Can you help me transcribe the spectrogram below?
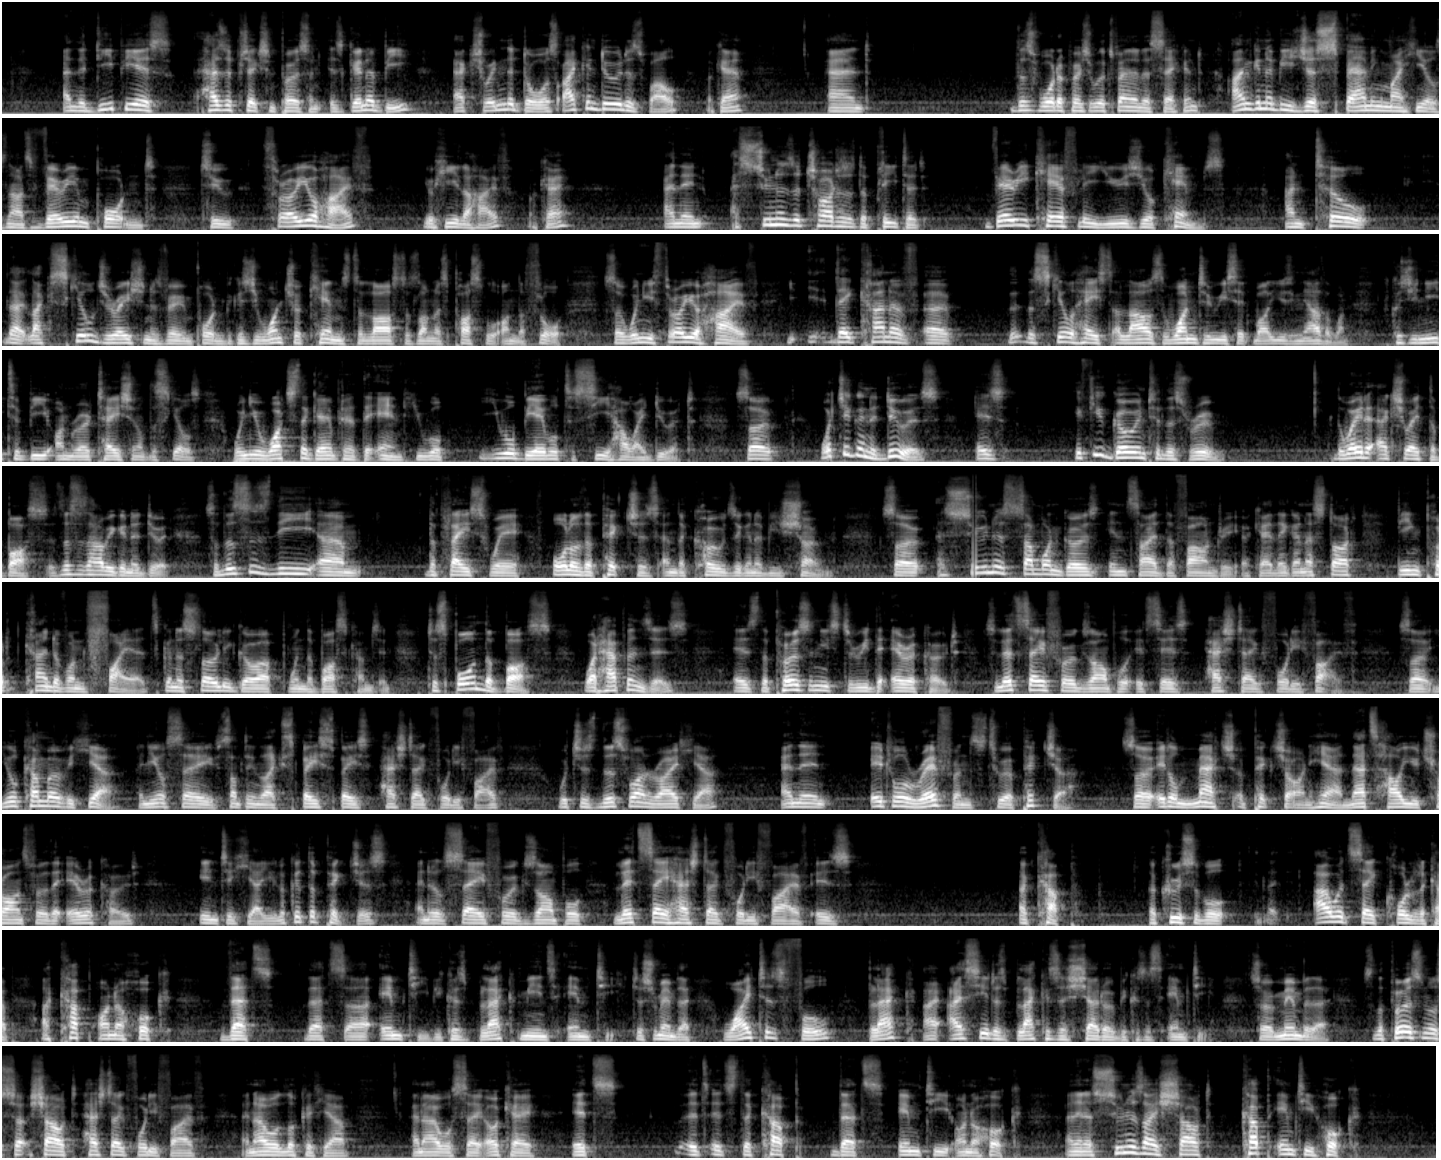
and the dps hazard protection person is going to be actuating the doors i can do it as well okay and this water pressure will expand in a second i'm going to be just spamming my heals now it's very important to throw your hive, your healer hive, okay? And then as soon as the charges are depleted, very carefully use your chems until like, like skill duration is very important because you want your chems to last as long as possible on the floor. So when you throw your hive, they kind of uh, the, skill haste allows the one to reset while using the other one because you need to be on rotation of the skills. When you watch the gameplay at the end, you will you will be able to see how I do it. So what you're going to do is is if you go into this room the way to actuate the boss is this is how we're going to do it. So this is the um, the place where all of the pictures and the codes are going to be shown. So as soon as someone goes inside the foundry, okay, they're going to start being put kind of on fire. It's going to slowly go up when the boss comes in. To spawn the boss, what happens is, is the person needs to read the error code. So let's say, for example, it says hashtag 45. So you'll come over here and you'll say something like space space hashtag 45, which is this one right here. And then it will reference to a picture. So it'll match a picture on here. And that's how you transfer the error code into here. You look at the pictures and it'll say, for example, let's say hashtag 45 is a cup, a crucible. I would say call it a cup. A cup on a hook that's that's uh, empty because black means empty. Just remember that. White is full. Black, I, I see it as black as a shadow because it's empty. So remember that. So the person will sh shout hashtag 45 and I will look at here and I will say, okay, it's it's it's the cup that's empty on a hook. And then as soon as I shout cup empty hook,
